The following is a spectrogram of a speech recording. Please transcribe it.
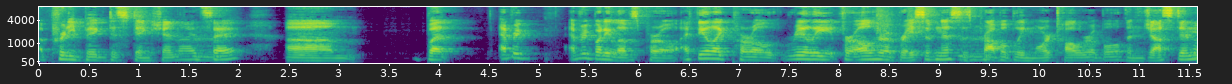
a pretty big distinction, I'd say. Um, but every everybody loves Pearl. I feel like Pearl really, for all her abrasiveness, is probably more tolerable than Justin,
